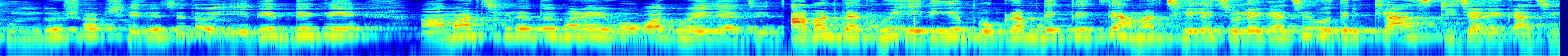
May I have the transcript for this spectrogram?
সুন্দর সব সেজেছে তো, এদের দেখে আমার ছেলে তো মানে অবাক হয়ে যাচ্ছে। আবার দেখো, এদিকে প্রোগ্রাম দেখতে দেখতে আমার ছেলে চলে গেছে ওদের ক্লাস টিচারের কাছে।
